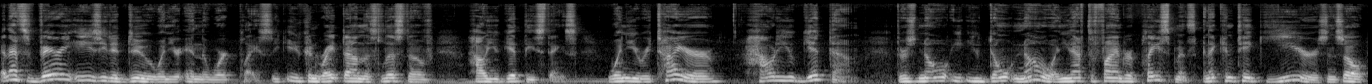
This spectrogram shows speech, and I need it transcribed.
And that's very easy to do when you're in the workplace. You, you can write down this list of how you get these things. When you retire, how do you get them? There's no you don't know and you have to find replacements and it can take years. And so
